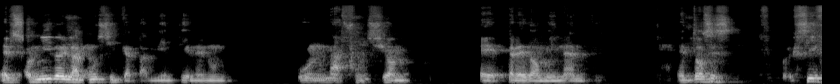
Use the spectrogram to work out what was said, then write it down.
El sonido y la música también tienen un, una función eh, predominante. Entonces, sí,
